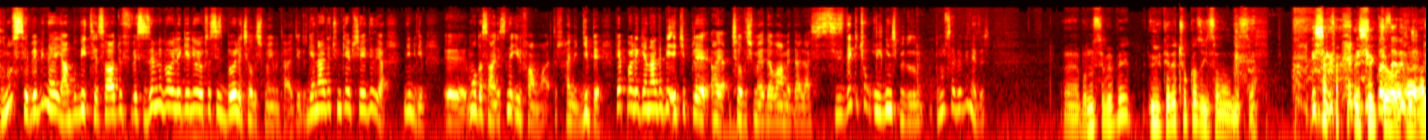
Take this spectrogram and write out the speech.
bunun sebebi ne? Yani bu bir tesadüf ve size mi böyle geliyor yoksa siz böyle çalışmayı mı tercih ediyorsunuz? Genelde çünkü hep şeydir ya ne bileyim e, moda sahnesinde İrfan vardır hani gibi. Hep böyle genelde bir ekiple çalışmaya devam ederler. Sizdeki çok ilginç bir durum. Bunun sebebi nedir? Ee, bunun sebebi ülkede çok az insan olması. Işık, ışık tasarımcı. evet,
